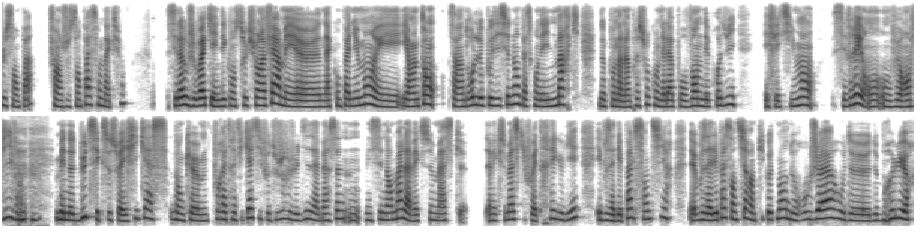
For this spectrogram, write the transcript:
le sens pas, enfin je sens pas son action». C'est là où je vois qu'il y a une déconstruction à faire, mais un accompagnement et et en même temps, c'est un drôle de positionnement parce qu'on est une marque, donc on a l'impression qu'on est là pour vendre des produits. Effectivement, c'est vrai, on on veut en vivre, Mmh mh. mais notre but, c'est que ce soit efficace. Donc pour être efficace, il faut toujours que je dise à la personne: «Mmh, mais c'est normal avec ce masque avec ce masque, il faut être régulier et vous allez pas le sentir. Vous allez pas sentir un picotement de rougeur ou de de brûlure.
